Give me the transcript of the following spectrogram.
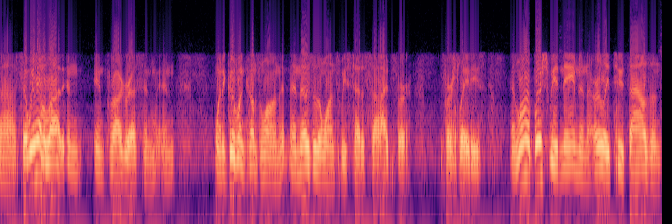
Uh, so we have a lot in in progress, and, and when a good one comes along, then those are the ones we set aside for first ladies. And Laura Bush we had named in the early 2000s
